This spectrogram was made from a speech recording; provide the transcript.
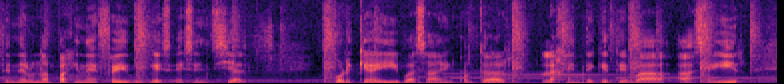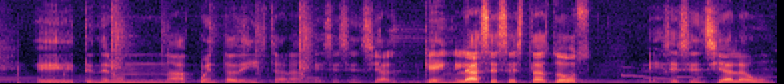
tener una página de Facebook es esencial porque ahí vas a encontrar la gente que te va a seguir. Eh, tener una cuenta de Instagram es esencial. Que enlaces estas dos es esencial aún.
